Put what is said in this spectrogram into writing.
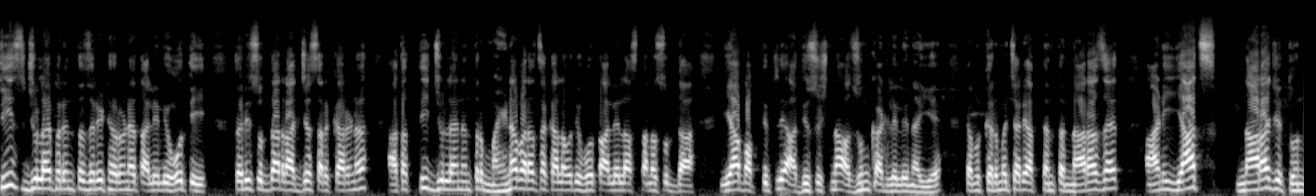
तीस जुलैपर्यंत जरी ठरवण्यात आलेली होती तरी सुद्धा राज्य सरकारनं आता तीस जुलैनंतर महिनाभराचा कालावधी होत आलेला असताना सुद्धा या बाबतीतली अधिसूचना अजून काढलेली नाहीये. त्यामुळे कर्मचारी अत्यंत नाराज आहेत आणि याच नाराजीतून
